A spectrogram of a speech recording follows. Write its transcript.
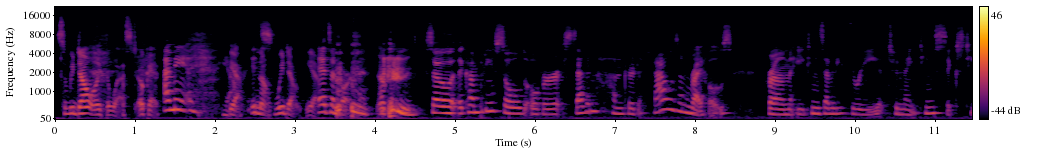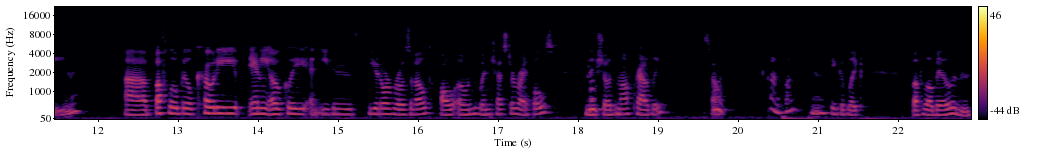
So we don't like the West. Okay. I mean, yeah, Yeah. no, we don't. Yeah. it's unfortunate. Okay. so the company sold over seven hundred thousand rifles from 1873 to 1916. Uh, Buffalo Bill Cody, Annie Oakley, and even Theodore Roosevelt all owned Winchester rifles, and they showed them off proudly. So, Hmm. kind of fun. You know, I think of like Buffalo Bill and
